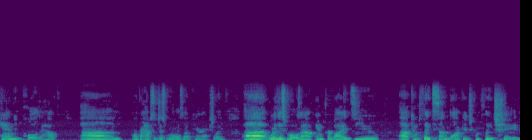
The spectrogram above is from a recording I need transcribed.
can be pulled out. Um, or perhaps it just rolls up here, actually, uh, where this rolls out and provides you uh, complete sun blockage, complete shade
